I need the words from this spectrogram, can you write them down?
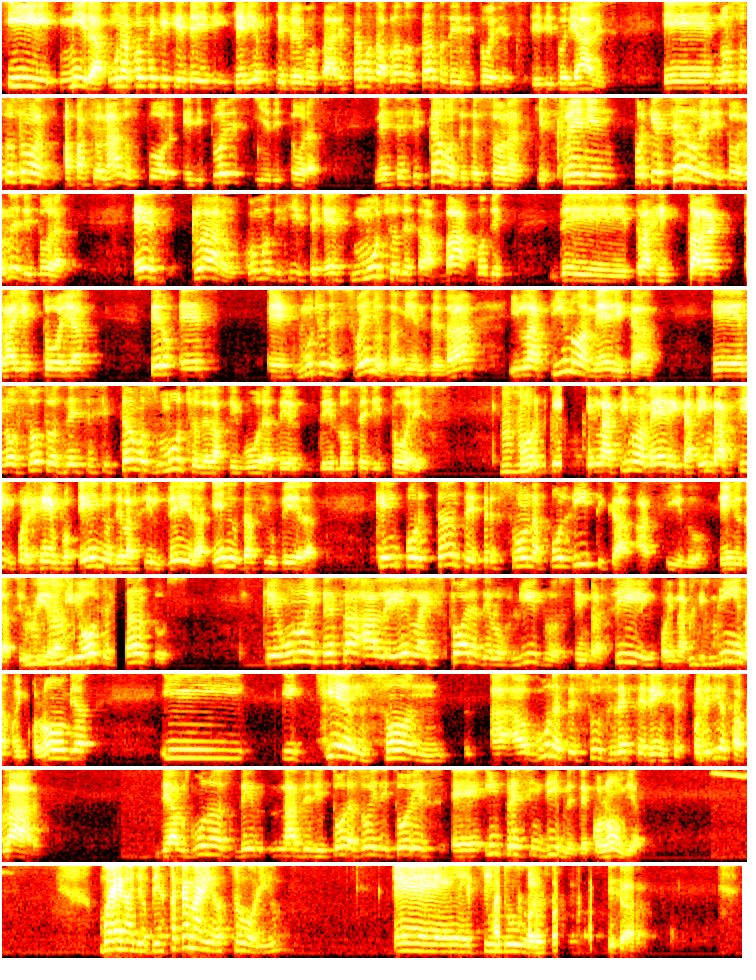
Y mira, una cosa que, quería te preguntar, estamos hablando tanto de editores, editoriales. Eh, nosotros somos apasionados por editores y editoras. Necesitamos de personas que sueñen, porque ser un editor, una editora, es, claro, como dijiste, es mucho de trabajo, de, de trayectoria, pero es, es mucho de sueño también, ¿verdad? Y Latinoamérica, eh, nosotros necesitamos mucho de la figura de, de los editores, porque en Latinoamérica, en Brasil, por ejemplo, Enio de la Silveira, Enio da Silveira, qué importante persona política ha sido Enio da Silveira y otros tantos, que uno empieza a leer la historia de los libros en Brasil, o en Argentina, o en Colombia, y, y quién son algunas de sus referencias. ¿Podrías hablar de algunas de las editoras o editores eh, imprescindibles de Colombia? Bueno, yo pienso que María Osorio, eh, sin duda.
